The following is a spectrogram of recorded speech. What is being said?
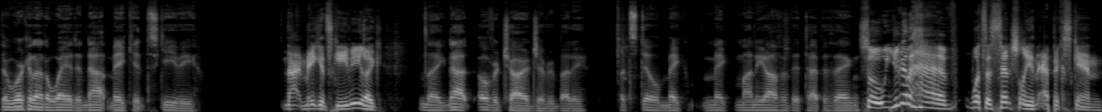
They're working on a way to not make it skeevy, Not make it skeevy, like like not overcharge everybody, but still make make money off of it, type of thing. So you're gonna have what's essentially an epic skin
